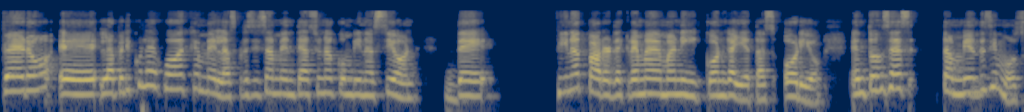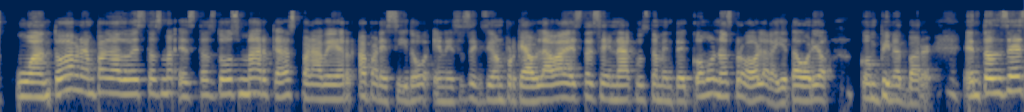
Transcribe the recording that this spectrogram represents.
Pero eh, la película de Juego de Gemelas precisamente hace una combinación de peanut butter, de crema de maní con galletas Oreo. Entonces, también decimos, ¿cuánto habrán pagado estas, estas dos marcas para haber aparecido en esa sección? Porque hablaba esta escena justamente de cómo no has probado la galleta Oreo con peanut butter. Entonces,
